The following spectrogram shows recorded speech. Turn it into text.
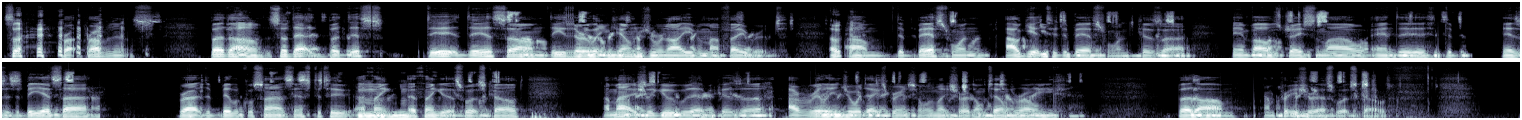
So Pro- Providence. But um, Um, so that but this thi- this um these early encounters were not even my favorite. okay. Um, the best one I'll get to the best one. because uh, it involves Jason Lisle and the the is it the BSI, right? The Biblical Science Institute. I think Mhm. I think that's what it's called. I might actually Google that because uh, I really enjoyed that experience. I want to make sure I don't tell them wrong. But um, I'm pretty sure that's what it's called.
